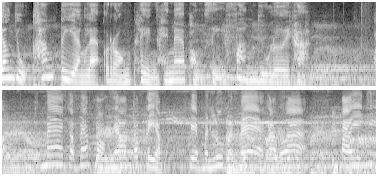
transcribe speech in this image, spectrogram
ยังอยู่ข้างเตียงและร้องเพลงให้แม่ผ่องศรีฟังอยู่เลยค่ะ แม่กับแม่ผ่องเนี่ยก็เปรียบเปรียบเหมันลูกเหมือนแม่ค่ะเพราะว่าไปที่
